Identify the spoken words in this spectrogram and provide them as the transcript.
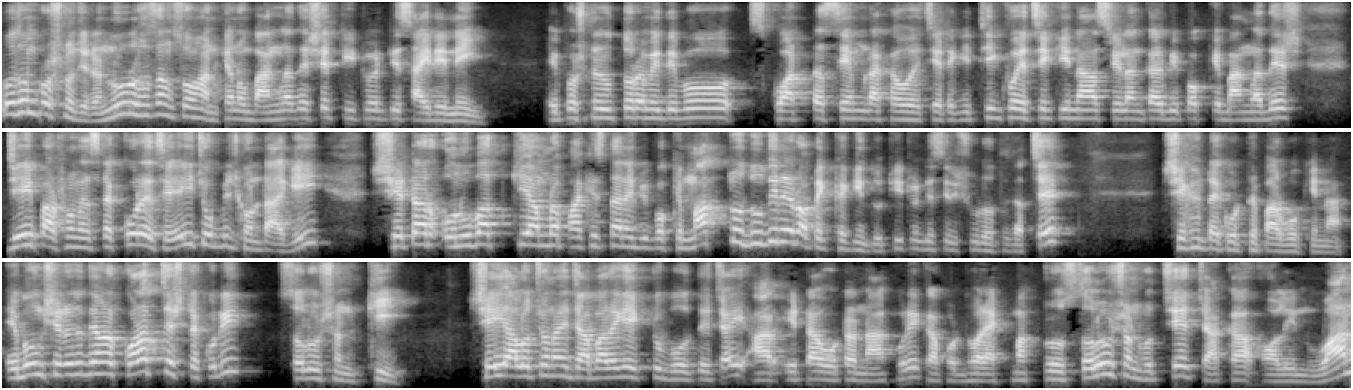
প্রথম প্রশ্ন যেটা, নুরুল হাসান সোহান, কেন বাংলাদেশের টি টোয়েন্টি সাইডে নেই? এই প্রশ্নের উত্তর আমি দেব স্কোয়াডটা সেম রাখা হয়েছে, এটা কি ঠিক হয়েছে কি না, শ্রীলঙ্কার বিপক্ষে বাংলাদেশ যেই পারফরমেন্সটা করেছে এই চব্বিশ ঘণ্টা আগেই, সেটার অনুবাদ কি আমরা পাকিস্তানের বিপক্ষে মাত্র দুদিনের অপেক্ষা কিন্তু টি টোয়েন্টি সিরিজ শুরু হতে যাচ্ছে, সেখানটায় করতে পারব কিনা এবং সেটা যদি আমরা করার চেষ্টা করি সলিউশন কি? সেই আলোচনায় যাবার আগে একটু বলতে চাই, আর এটা ওটা না করে কাপড় ধোয়ার একমাত্র সলিউশন হচ্ছে চাকা অল ইন ওয়ান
